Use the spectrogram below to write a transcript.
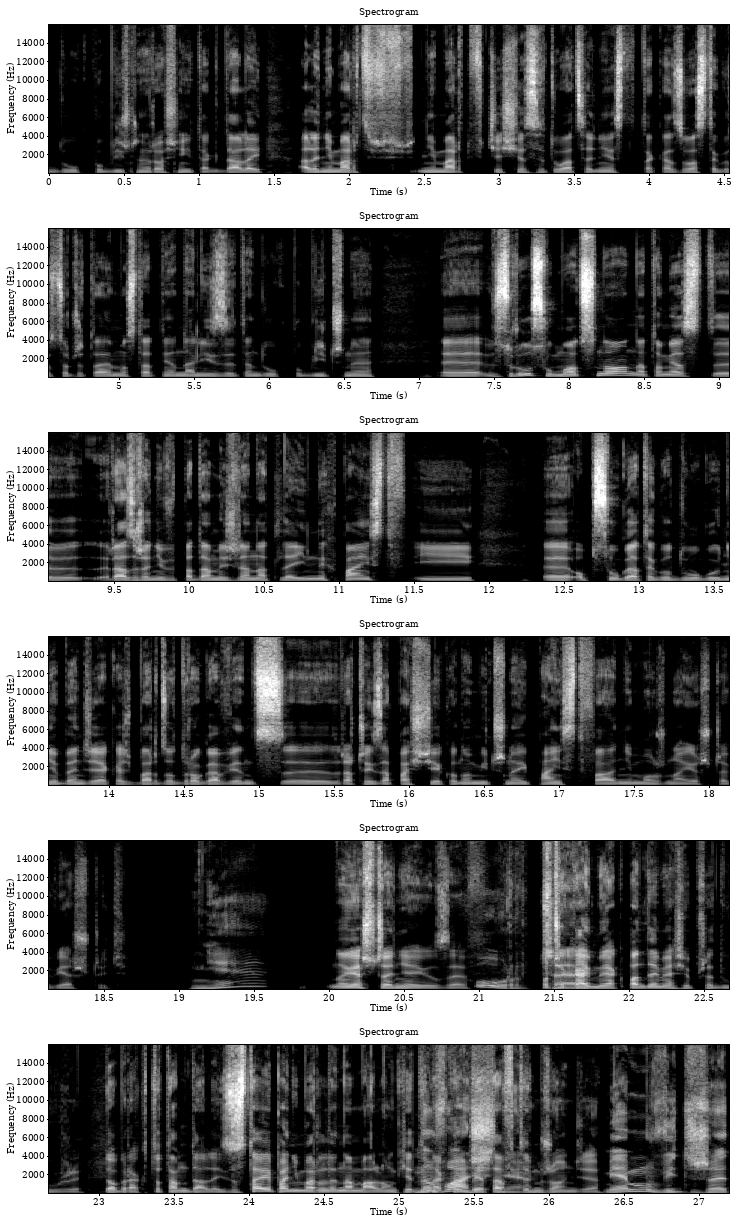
dług publiczny rośnie i tak dalej, ale nie, martw, nie martwcie się, sytuacja nie jest taka zła. Z tego, co czytałem ostatnie analizy, ten dług publiczny e, wzrósł mocno, natomiast e, raz, że nie wypadamy źle na tle innych państw i e, obsługa tego długu nie będzie jakaś bardzo droga, więc raczej zapaści ekonomicznej państwa nie można jeszcze wieszczyć. Nie? No jeszcze nie, Józef. Kurczę. Poczekajmy, jak pandemia się przedłuży. Dobra, kto tam dalej? Zostaje pani Marlena Maląg, jedyna No właśnie. kobieta w tym rządzie. Miałem mówić, że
